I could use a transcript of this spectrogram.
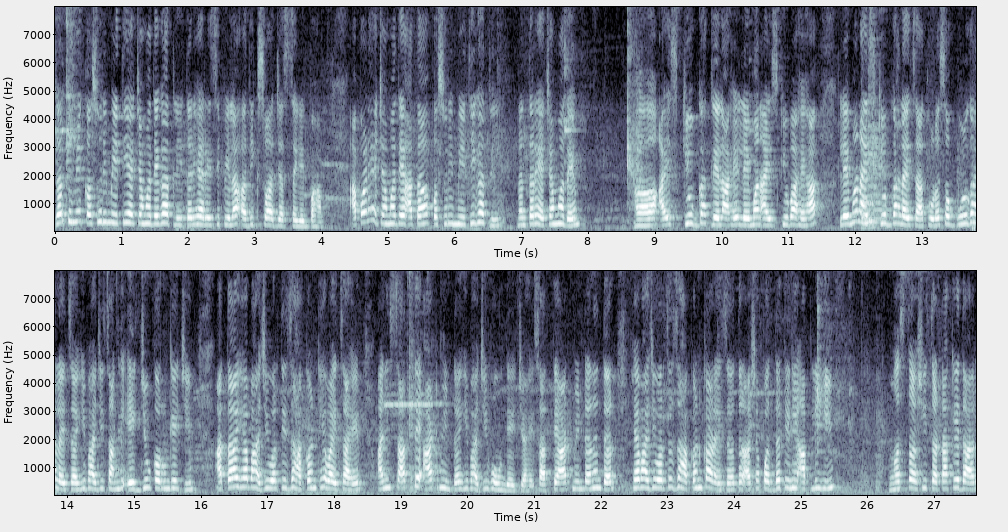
जर तुम्ही कसुरी मेथी ह्याच्यामध्ये घातली तर ह्या रेसिपीला अधिक स्वाद जास्त येईल पहा. आपण ह्याच्यामध्ये आता कसुरी मेथी घातली नंतर ह्याच्यामध्ये आईस क्यूब घातलेला आहे. लेमन आईस क्यूब आहे हा. लेमन आईस क्यूब घालायचा थोडंसं गूळ घालायचं. ही भाजी चांगली एकजीव करून घ्यायची. आता ह्या भाजीवरती झाकण ठेवायचं आहे आणि सात ते आठ मिनटं ही भाजी होऊन द्यायची आहे. सात ते आठ मिनटानंतर ह्या भाजीवरचं झाकण काढायचं. तर अशा पद्धतीने आपली ही मस्त अशी चटाकेदार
